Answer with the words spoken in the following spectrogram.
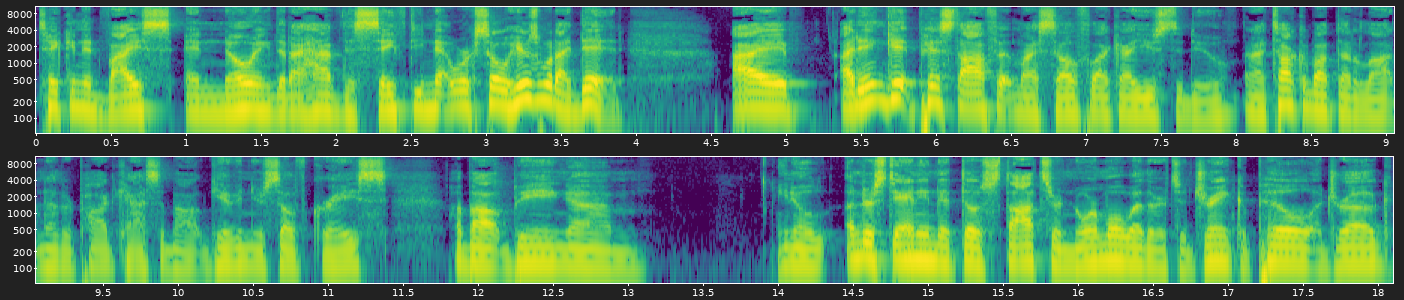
taking advice, and knowing that I have this safety network. So here's what I did. I I didn't get pissed off at myself like I used to do, and I talk about that a lot in other podcasts about giving yourself grace, about being um, you know, understanding that those thoughts are normal, whether it's a drink, a pill, a drug.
